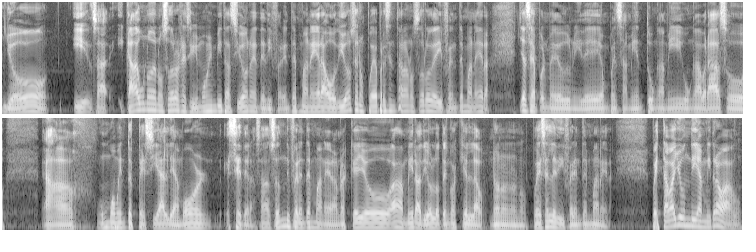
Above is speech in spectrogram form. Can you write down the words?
yo, y, o sea, y cada uno de nosotros recibimos invitaciones de diferentes maneras, o Dios se nos puede presentar a nosotros de diferentes maneras, ya sea por medio de una idea, un pensamiento, un amigo, un abrazo, uh, un momento especial de amor, etcétera. son diferentes maneras. No es que yo, ah, mira, Dios lo tengo aquí al lado. No, no, no, no. Puede ser de diferentes maneras. Pues estaba yo un día en mi trabajo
